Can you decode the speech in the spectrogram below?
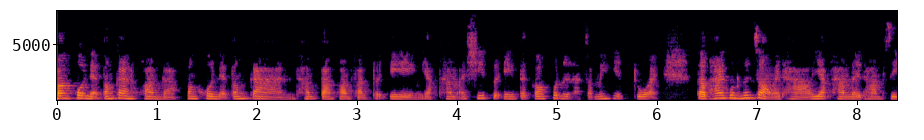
บางคนเนี่ยต้องการความรัก บางคนเนี่ยต้องการทำตามความฝันตัวเอง อยากทำอาชีพตัวเอง แต่ก็คนอื่นอาจจะไม่เห็นด้วย แต่ให้คุณขึ้นสองไม้เท้า อยากทำอะไรทำสิ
